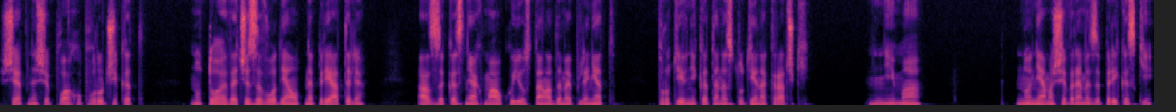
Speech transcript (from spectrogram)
Шепнеше плахо поручикът. Но той е вече завладян от неприятеля. Аз закъснях малко и остана да ме пленят. Противникът е на стотина крачки. Нима? Но нямаше време за приказки.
